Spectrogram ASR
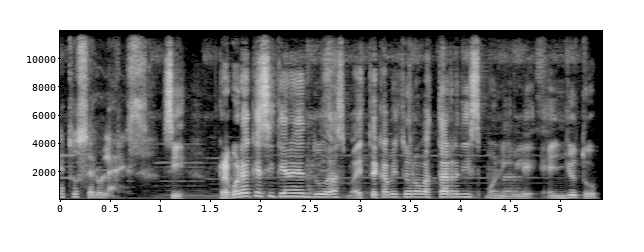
en tus celulares. Sí, recuerda que si tienen dudas, este capítulo va a estar disponible en YouTube.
